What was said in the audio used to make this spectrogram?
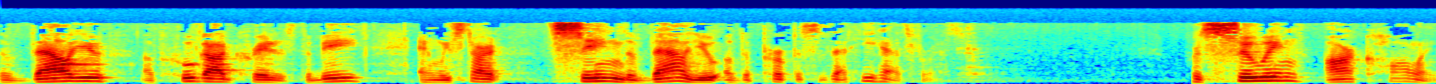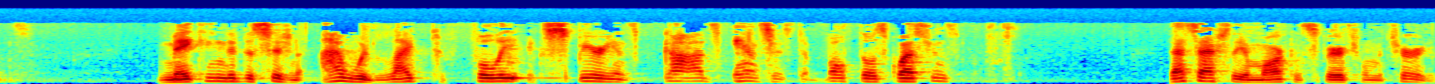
the value of who God created us to be, and we start seeing the value of the purposes that He has for us pursuing our callings, making the decision, I would like to fully experience God's answers to both those questions, that's actually a mark of spiritual maturity.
